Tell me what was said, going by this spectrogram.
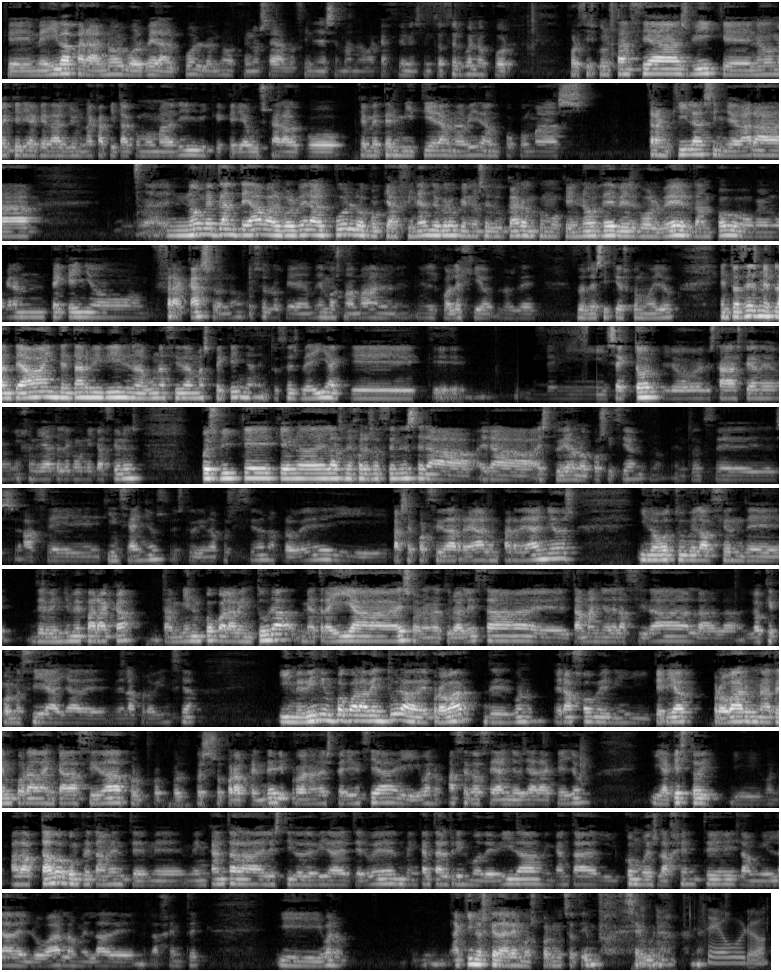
que me iba para no volver al pueblo, ¿no? Que no sea los fines de semana o vacaciones. Entonces, bueno, por, por circunstancias vi que no me quería quedar en una capital como Madrid y que quería buscar algo que me permitiera una vida un poco más tranquila sin llegar a no me planteaba el volver al pueblo porque al final yo creo que nos educaron como que no debes volver tampoco, como que era un pequeño fracaso, ¿no? Eso es lo que hemos mamado en el colegio, los de, los de sitios como yo. Entonces me planteaba intentar vivir en alguna ciudad más pequeña, entonces veía que, que de mi sector, yo estaba estudiando ingeniería de telecomunicaciones, pues vi que, que, una de las mejores opciones era, era estudiar una oposición, ¿no? Entonces, hace 15 años estudié una posición, aprobé y pasé por Ciudad Real un par de años y luego tuve la opción de, de venirme para acá, también un poco a la aventura, me atraía eso, la naturaleza, el tamaño de la ciudad, la, la, lo que conocía ya de, de, la provincia. Y me vine un poco a la aventura de probar, de, bueno, era joven y quería probar una temporada en cada ciudad por, por, por, pues por aprender y por ganar experiencia. Y bueno, hace 12 años ya de aquello. Y aquí estoy. Y bueno, adaptado completamente. Me, me encanta el estilo de vida de Teruel, me encanta el ritmo de vida, me encanta cómo es la gente, la humildad del lugar, la humildad de la gente. Y bueno, aquí nos quedaremos por mucho tiempo, seguro. Seguro.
